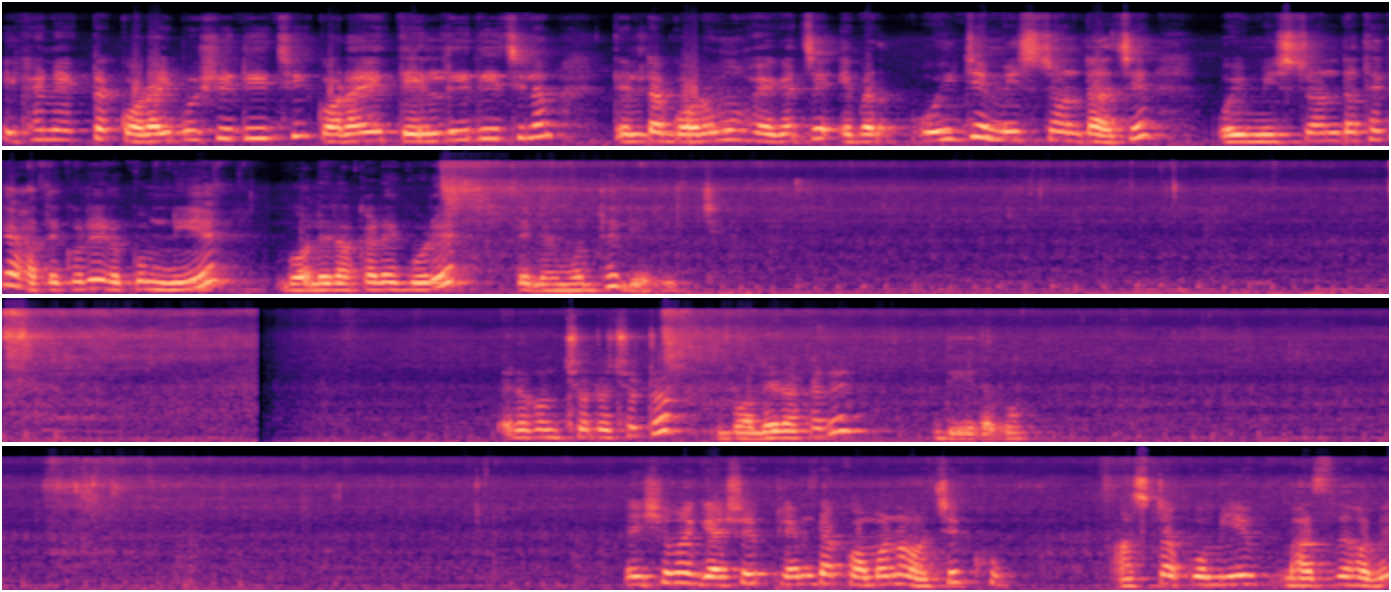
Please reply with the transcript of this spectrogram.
এখানে একটা কড়াই বসিয়ে দিয়েছি, কড়াইয়ে তেল দিয়ে দিয়েছিলাম, তেলটা গরমও হয়ে গেছে। এবার ওই যে মিশ্রণটা আছে, ওই মিশ্রণটা থেকে হাতে করে এরকম নিয়ে বলের আকারে গড়ে তেলের মধ্যে দিয়ে দিচ্ছি। এরকম ছোট ছোট বলের আকারে দিয়ে দেব। এই সময় গ্যাসের ফ্লেমটা কমানো আছে, খুব আঁচটা কমিয়ে ভাজতে হবে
